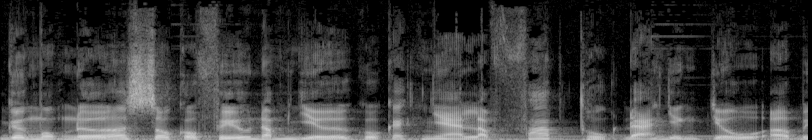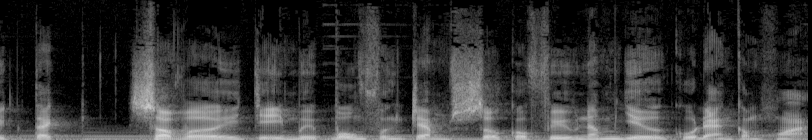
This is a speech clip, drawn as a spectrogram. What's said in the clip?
Gần một nửa số cổ phiếu nắm giữ của các nhà lập pháp thuộc đảng Dân Chủ ở Big Tech so với chỉ 14% số cổ phiếu nắm giữ của đảng Cộng Hòa.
